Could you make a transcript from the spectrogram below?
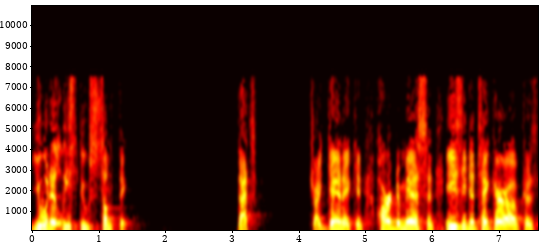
you would at least do something. That's gigantic and hard to miss and easy to take care of because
